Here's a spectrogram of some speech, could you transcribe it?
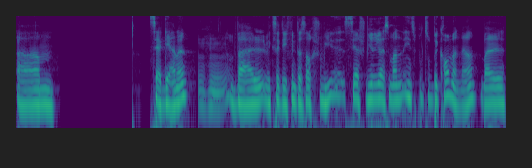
ähm, sehr gerne, mhm. weil, wie gesagt, ich finde das auch schwier sehr schwierig, als Mann Inspo zu bekommen, ja, weil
